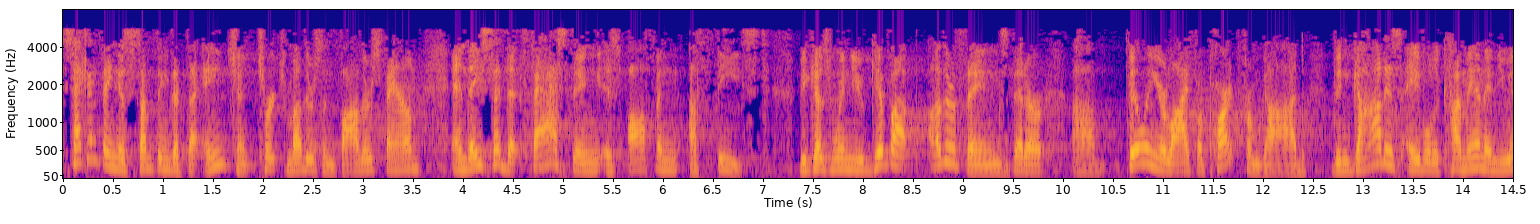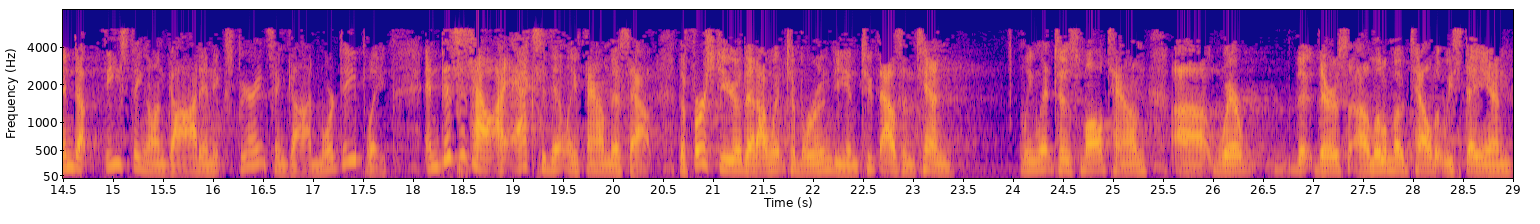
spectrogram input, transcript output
Second thing is something that the ancient church mothers and fathers found, and they said that fasting is often a feast because when you give up other things that are uh, filling your life apart from God, then God is able to come in and you end up feasting on God and experiencing God more deeply. And this is how I accidentally found this out. The first year that I went to Burundi in 2010, we went to a small town uh, where th- there's a little motel that we stay in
